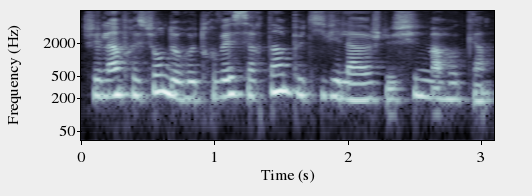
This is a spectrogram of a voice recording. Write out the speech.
j'ai l'impression de retrouver certains petits villages du sud marocain,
